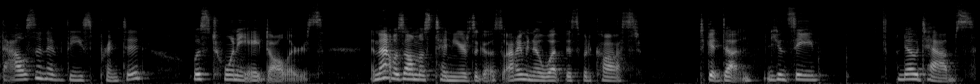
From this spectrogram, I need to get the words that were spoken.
thousand of these printed was $28. And that was almost 10 years ago. So I don't even know what this would cost to get done. You can see no tabs,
